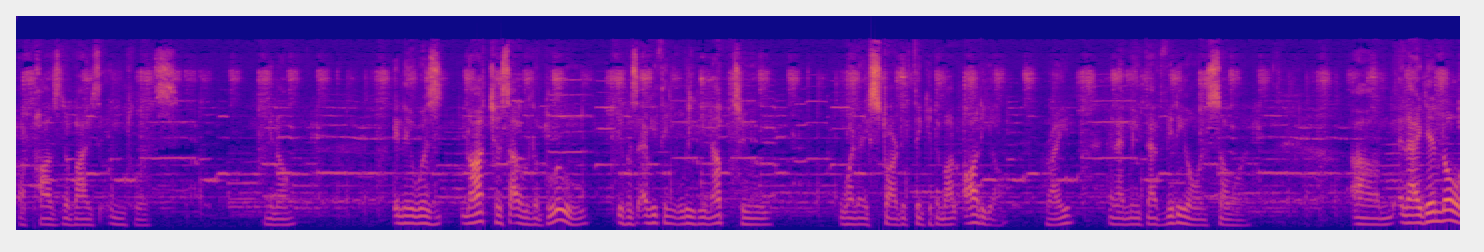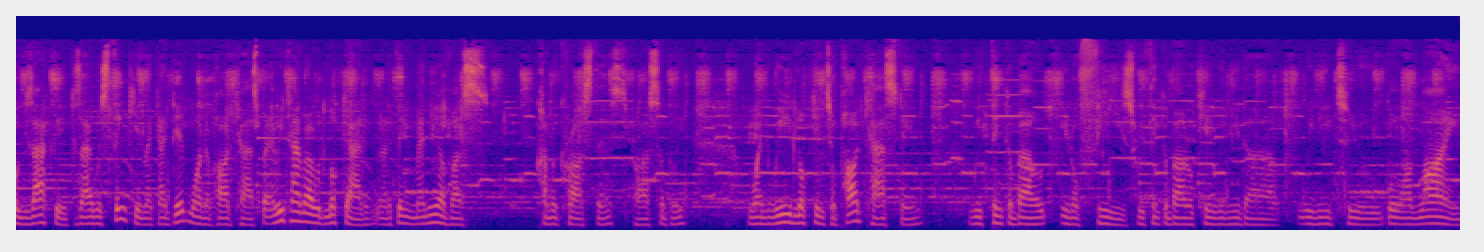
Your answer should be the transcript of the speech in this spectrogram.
of Positive Vibes Influence. You know? And it was not just out of the blue, it was everything leading up to when I started thinking about audio, right? And I made that video and so on. Um, and I didn't know exactly because I was thinking like I did want a podcast, but every time I would look at it, and I think many of us come across this possibly, when we look into podcasting, we think about you know fees. We think about okay, we need a we need to go online.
